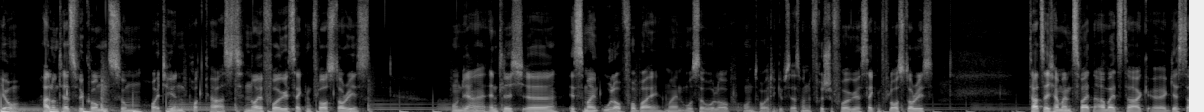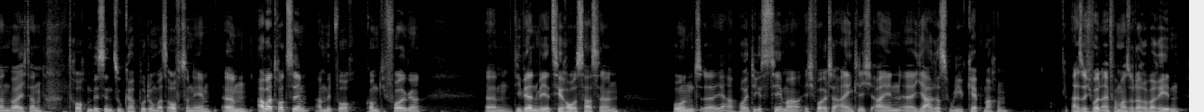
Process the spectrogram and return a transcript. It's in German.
Jo, hallo und herzlich willkommen zum heutigen Podcast. Neue Folge Second Floor Stories. Und ja, endlich äh, ist mein Urlaub vorbei, mein Osterurlaub. Und heute gibt es erstmal eine frische Folge Second Floor Stories. Tatsächlich an meinem zweiten Arbeitstag. Äh, gestern war ich dann doch ein bisschen zu kaputt, um was aufzunehmen. Ähm, aber trotzdem, am Mittwoch kommt die Folge. Ähm, die werden wir jetzt hier raushasseln. Und äh, ja, heutiges Thema. Ich wollte eigentlich ein äh, Jahresrecap machen. Also ich wollte einfach mal so darüber reden,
